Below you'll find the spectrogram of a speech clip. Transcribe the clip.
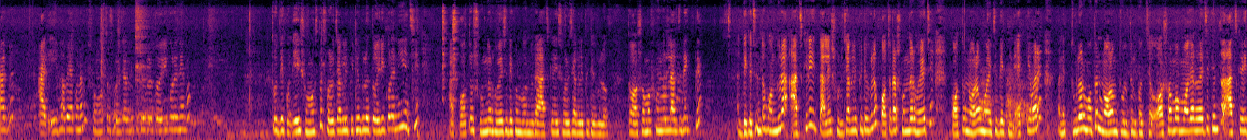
লাগবে। আর এইভাবে এখন আমি সমস্ত সরু চাকলি পিঠেগুলো তৈরি করে নেব। তো দেখুন, এই সমস্ত সরু চাকলি পিঠেগুলো তৈরি করে নিয়েছি। আর কত সুন্দর হয়েছে দেখুন বন্ধুরা আজকের এই সরু চাকলি পিঠেগুলো। তো অসম্ভব সুন্দর লাগছে দেখতে। দেখেছেন তো বন্ধুরা, আজকের এই তালের সরু চাকলি পিঠেগুলো কতটা সুন্দর হয়েছে, কত নরম হয়েছে দেখুন। একেবারে মানে তুলোর মতো নরম তুলতুল করছে। অসম্ভব মজার হয়েছে কিন্তু আজকের এই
